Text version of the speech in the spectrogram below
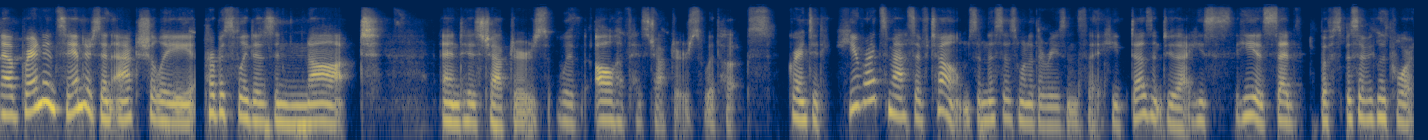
Now, Brandon Sanderson actually purposefully does not end his chapters with all of his chapters with hooks. Granted, he writes massive tomes, and this is one of the reasons that he doesn't do that. He's he has said specifically before,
